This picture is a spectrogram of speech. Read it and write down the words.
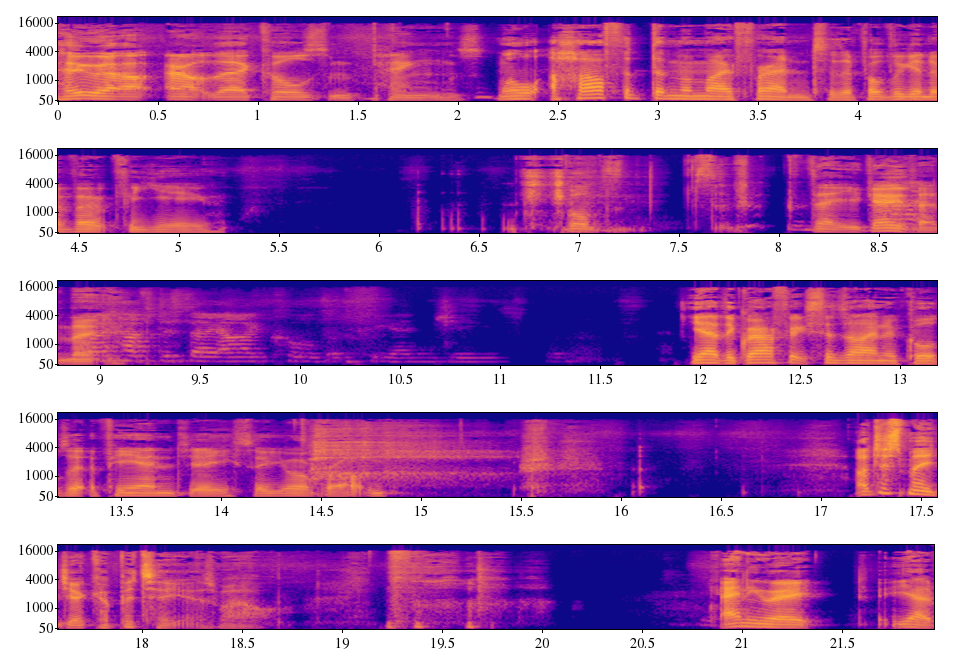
who out, out there calls them pings? Well, half of them are my friends, so they're probably going to vote for you. Well, there you go then. I, I They, have to say I call them PNGs. Yeah, the graphics designer calls it a PNG, so you're wrong. I just made you a cup of tea as well. Anyway, yeah,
